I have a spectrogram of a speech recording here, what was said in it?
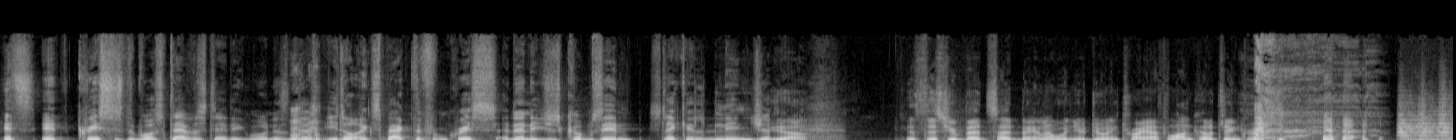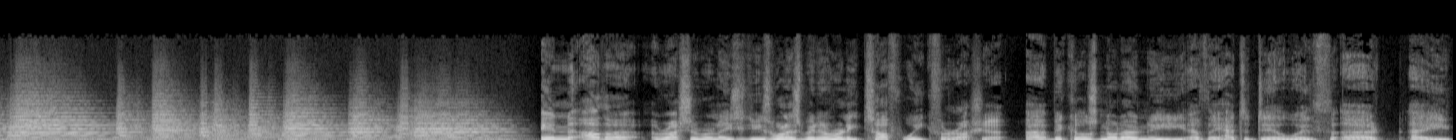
It's it. Chris is the most devastating one, isn't it? You don't expect it from Chris, and then he just comes in. It's like a ninja. Yeah. Is this your bedside banner when you're doing triathlon coaching, Chris? In other Russia related news, well, it's been a really tough week for Russia uh, because not only have they had to deal with uh, a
